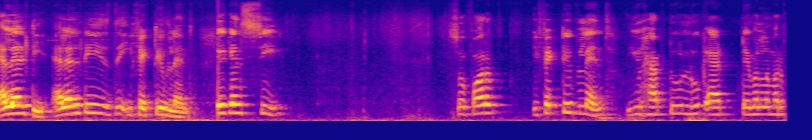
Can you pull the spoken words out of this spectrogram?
Llt llt is the effective length. You can see so for effective length you have to look at table number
